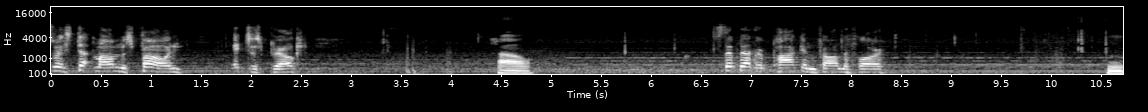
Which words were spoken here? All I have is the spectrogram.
Goes my stepmom's phone. It just broke. How? Stepped out of her pocket and fell on the floor. Hmm.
